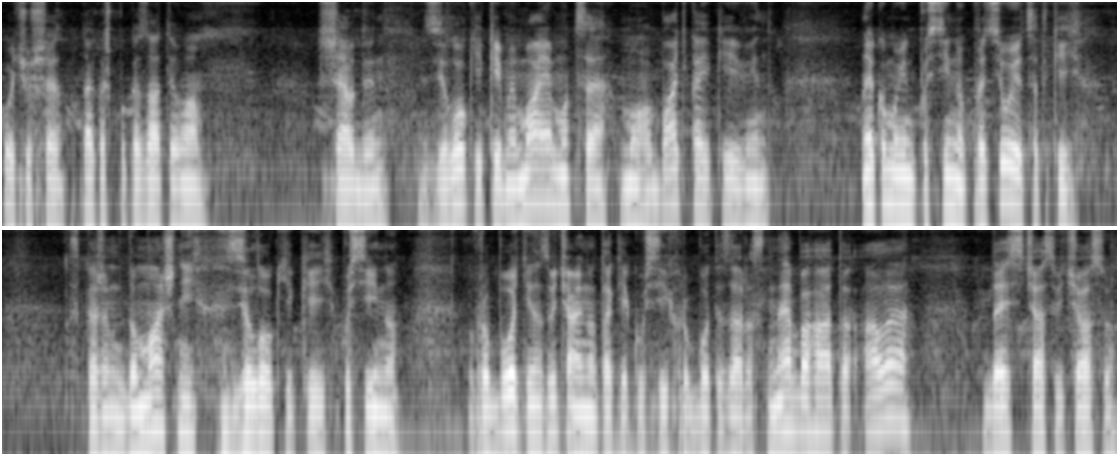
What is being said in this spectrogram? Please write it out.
Хочу ще також показати вам ще один зілок, який ми маємо. Це мого батька, який він, на якому він постійно працює. Це такий, скажімо, домашній зілок, який постійно в роботі. Звичайно, так як у всіх роботи зараз небагато, але десь час від часу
